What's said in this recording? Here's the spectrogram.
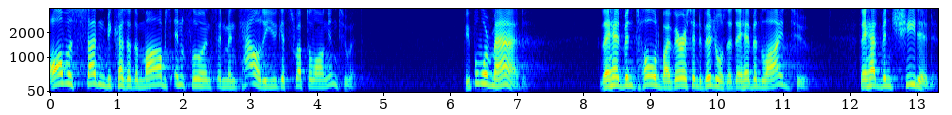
all of a sudden, because of the mob's influence and mentality, you get swept along into it. People were mad. They had been told by various individuals that they had been lied to, they had been cheated.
